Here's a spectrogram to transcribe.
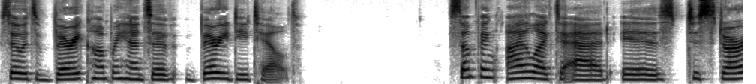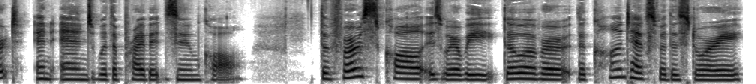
So, it's very comprehensive, very detailed. Something I like to add is to start and end with a private Zoom call. The first call is where we go over the context for the story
